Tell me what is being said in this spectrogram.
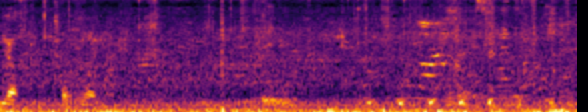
Yep, totally. Oh. Go, go.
